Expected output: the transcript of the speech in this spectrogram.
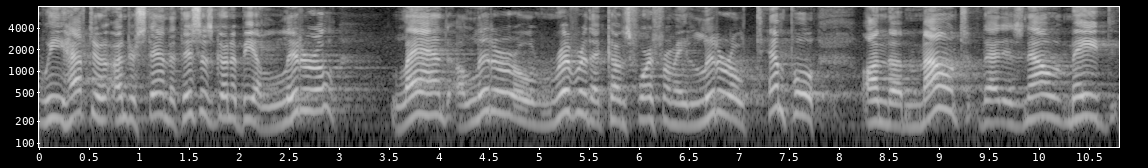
we have to understand that this is going to be a literal land, a literal river that comes forth from a literal temple on the mount that is now made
